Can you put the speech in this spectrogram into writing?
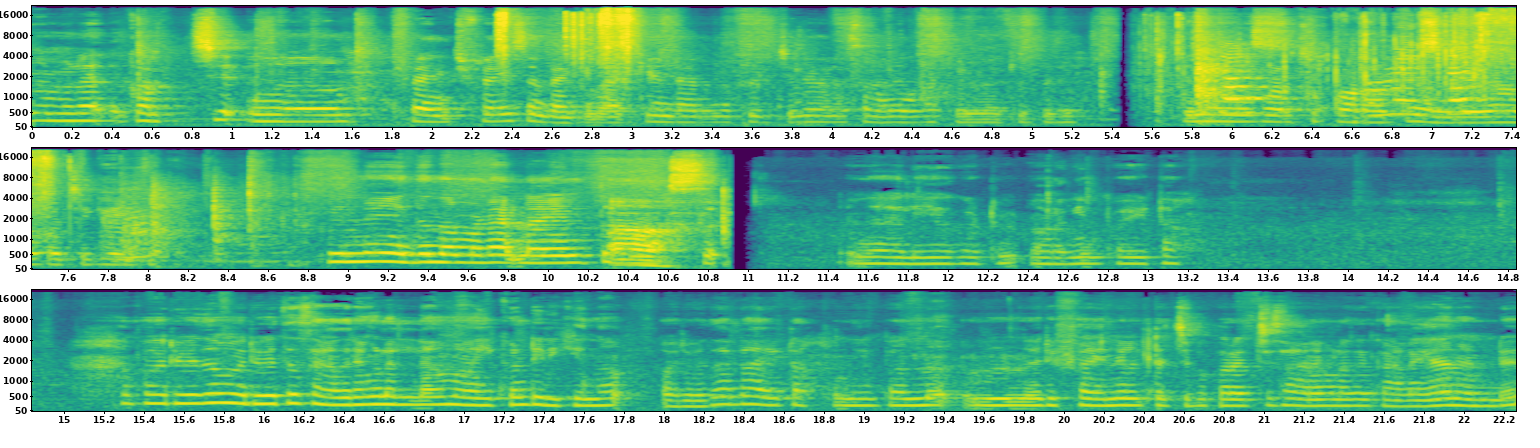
നമ്മൾ കുറച്ച് ഫ്രഞ്ച് ഫ്രൈസ് ഉണ്ടാക്കി. ബാക്കി ഉണ്ടായിരുന്നു ഫ്രിഡ്ജിലുള്ള സാധനങ്ങളൊക്കെ ഒഴിവാക്കിയപ്പോഴേ പിന്നെ നമ്മൾ കുറച്ച് പൊറോട്ട ഉണ്ടായിരുന്നു ആ കൊച്ചിക്ക് കഴിക്കാം. പിന്നെ ഇത് നമ്മുടെ നയൻത്ത് ബോക്സ് അലിയ കോട്ടൺ ഉറങ്ങിപ്പോയിട്ടാ അപ്പോൾ ഒരുവിധം ഒരുവിധ സാധനങ്ങളെല്ലാം ആയിക്കൊണ്ടിരിക്കുന്നു ഒരുവിധം അല്ല ആയിട്ടോ ഇനിയിപ്പോൾ ഒന്ന് ഒരു ഫൈനൽ ടച്ച് ഇപ്പോൾ കുറച്ച് സാധനങ്ങളൊക്കെ കളയാനുണ്ട്.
